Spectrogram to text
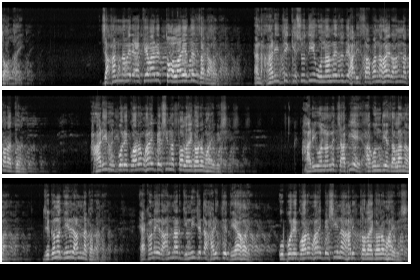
তলায়। জাহান নামের একেবারে তলায় এদের জায়গা হবে। আর হাঁড়িতে কিছু দিয়ে উনানে যদি হাঁড়ি চাপানো হয় রান্না করার জন্য। হাঁড়ির উপরে গরম হয় বেশি না তলায় গরম হয় বেশি? হাঁড়ি উনানে চাপিয়ে আগুন দিয়ে জ্বালানো হয়। যে কোনো জিনিস রান্না করা হয়। এখন এই রান্নার জিনিস যেটা হাঁড়িতে দেয়া হয়, উপরে গরম হয় বেশি না হাঁড়ির তলায় গরম হয় বেশি?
